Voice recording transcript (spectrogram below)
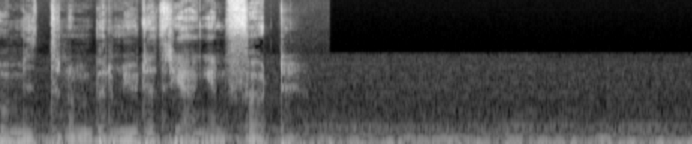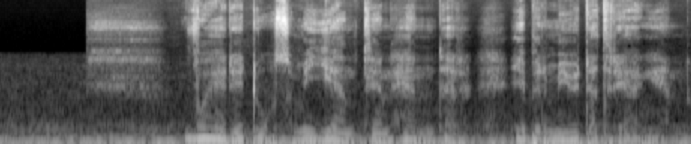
var myten om Bermudatriangeln född. Vad är det då som egentligen händer i Bermudatriangeln?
